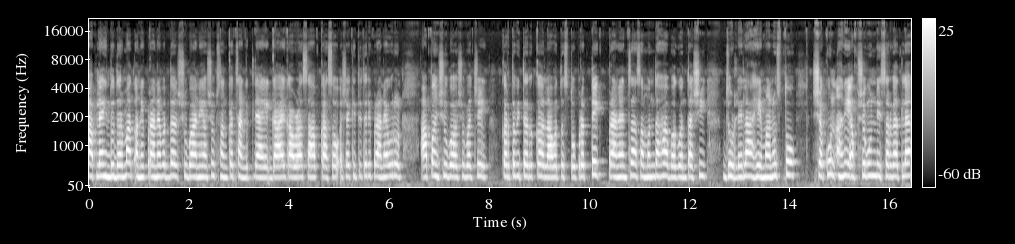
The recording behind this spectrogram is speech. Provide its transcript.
आपल्या हिंदू धर्मात अनेक प्राण्याबद्दल शुभ आणि अशुभ संकेत सांगितले आहे. गाय कावळा साप कासव अशा कितीतरी प्राण्यावरून आपण शुभ अशुभाचे कर्तवितर्क लावत असतो. प्रत्येक प्राण्यांचा संबंध हा भगवंताशी जोडलेला आहे. माणूस तो शकून आणि अपशकुन निसर्गातल्या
